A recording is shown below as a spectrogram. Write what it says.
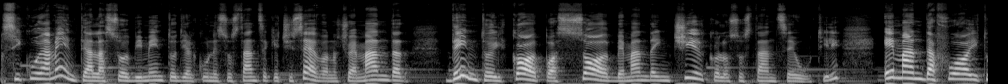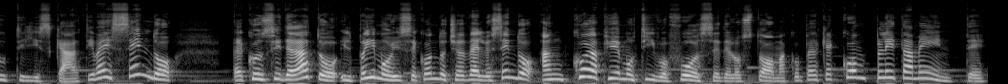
sicuramente all'assorbimento di alcune sostanze che ci servono, cioè manda dentro il corpo, assorbe, manda in circolo sostanze utili e manda fuori tutti gli scarti, ma essendo eh, considerato il primo o il secondo cervello, essendo ancora più emotivo forse dello stomaco, perché è completamente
